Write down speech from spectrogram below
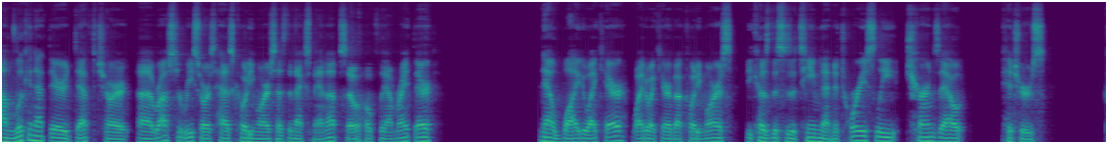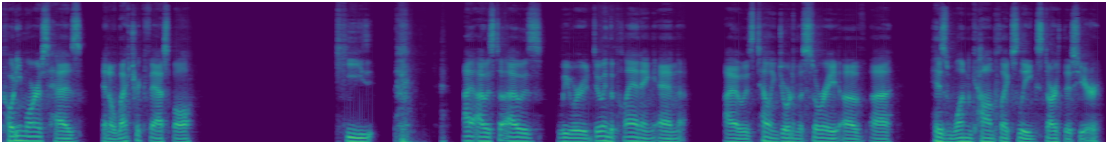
I'm looking at their depth chart. Uh, roster resource has Cody Morris as the next man up, so hopefully I'm right there. Now, why do I care? Why do I care about Cody Morris? Because this is a team that notoriously churns out pitchers. Cody Morris has an electric fastball. He, I, I was, t- I was, we were doing the planning, and I was telling Jordan the story of uh, his one complex league start this year.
